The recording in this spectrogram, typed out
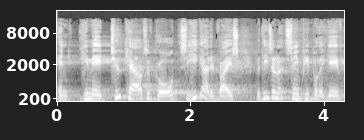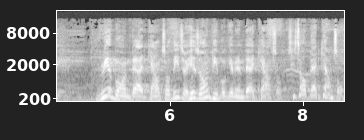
And he made two calves of gold. See, he got advice, but these are not the same people that gave Rehoboam bad counsel. These are his own people giving him bad counsel. See, it's all bad counsel.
